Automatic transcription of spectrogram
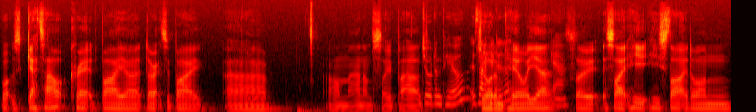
what was Get Out, created by, uh, directed by, uh, oh man, I'm so bad. Jordan Peele is that Jordan? Peele, yeah. Yeah. So it's like he he started on,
